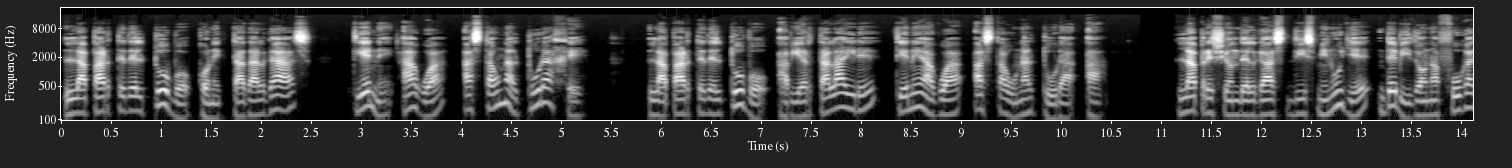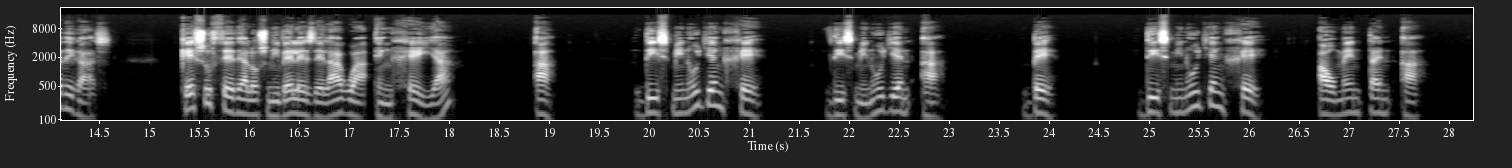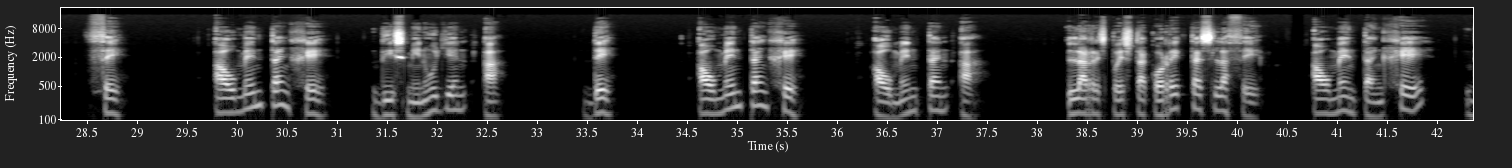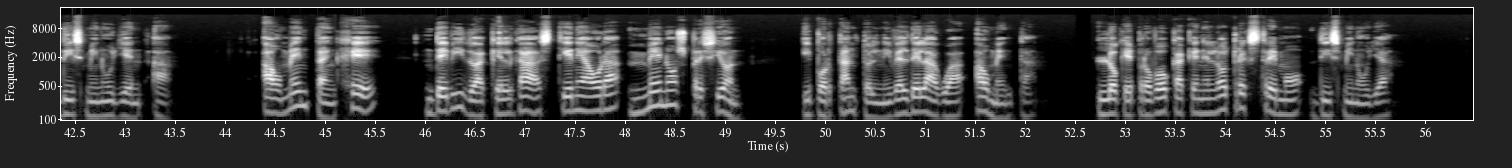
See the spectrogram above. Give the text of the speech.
La parte del tubo conectada al gas tiene agua hasta una altura G. La parte del tubo abierta al aire tiene agua hasta una altura A. La presión del gas disminuye debido a una fuga de gas. ¿Qué sucede a los niveles del agua en G y A? A. Disminuye en G, disminuye en A. B. Disminuye en G, aumenta en A. C. Aumenta en G, disminuye en A. D. Aumenta en G, aumenta en A. La respuesta correcta es la C. Aumenta en G, disminuye en A. Aumenta en G debido a que el gas tiene ahora menos presión y por tanto el nivel del agua aumenta lo que provoca que en el otro extremo disminuya.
